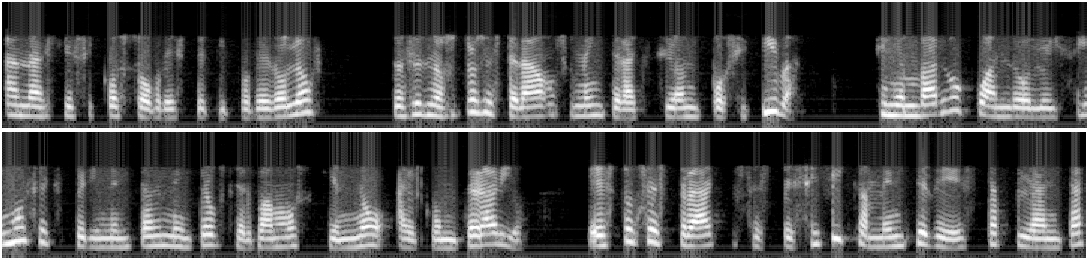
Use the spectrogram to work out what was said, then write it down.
analgésicos sobre este tipo de dolor. Entonces nosotros esperábamos una interacción positiva. Sin embargo, cuando lo hicimos experimentalmente observamos que no, al contrario, estos extractos específicamente de esta planta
